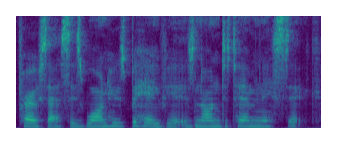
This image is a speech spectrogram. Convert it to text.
process is one whose behavior is non deterministic.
